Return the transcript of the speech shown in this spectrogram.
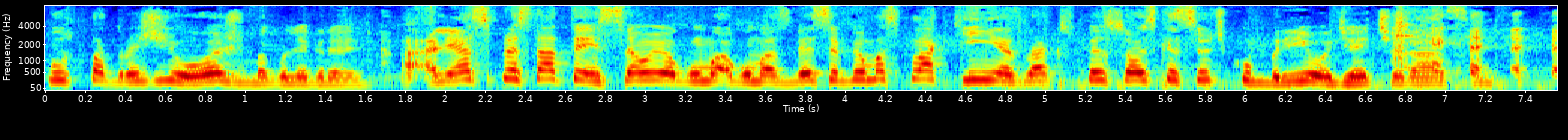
os padrões de hoje, o bagulho é grande. Aliás, se prestar atenção em alguma, algumas vezes, você vê umas plaquinhas lá que o pessoal esqueceu de cobrir ou de retirar, assim.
